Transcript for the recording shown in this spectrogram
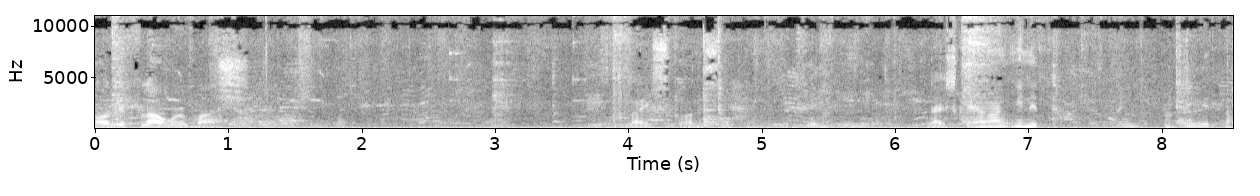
Cauliflower mash. Nice concept. Nice. Kaya nga ang init. Init na?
